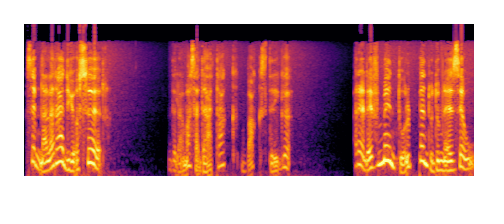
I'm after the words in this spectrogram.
Semnal radio, sir!" De la masa de atac, Buck strigă. Relevmentul, pentru Dumnezeu!"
